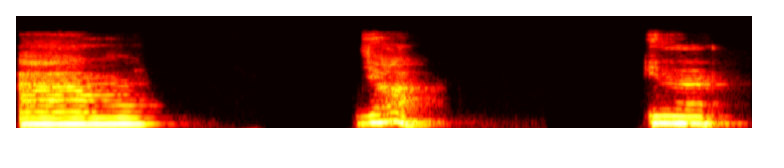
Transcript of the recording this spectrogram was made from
ähm, ja, in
